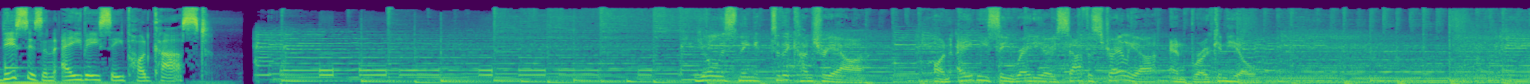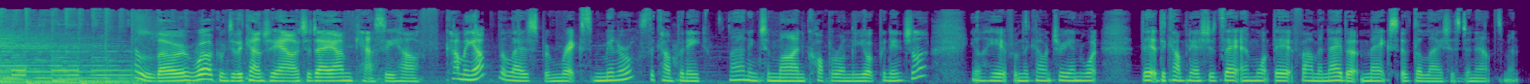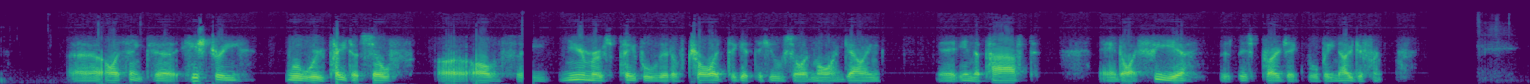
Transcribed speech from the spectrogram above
This is an ABC podcast. You're listening to the Country Hour on ABC Radio South Australia and Broken Hill. Hello, welcome to the Country Hour. Today I'm Cassie Huff. Coming up, the latest from Rex Minerals, the company planning to mine copper on the Yorke Peninsula. You'll hear from the country and what the, the company, I should say, and what their farmer neighbour makes of the latest announcement. Uh, I think uh, history will repeat itself uh, of the numerous people that have tried to get the hillside mine going uh, in the past, and I fear that this project will be no different.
